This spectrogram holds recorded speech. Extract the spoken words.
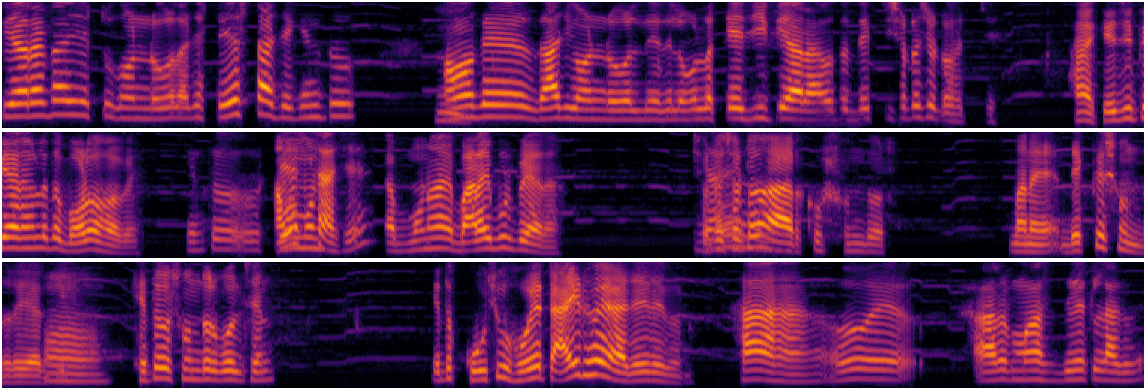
পেয়ারাটাই একটু গন্ডগোল আছে। টেস্ট আছে কিন্তু। আমাকে গাছ গন্ডগোল দিয়ে দিল বলল কেজি পেয়ারা ও তো দেখছি ছোট ছোট হচ্ছে। হ্যাঁ কেজি পেয়ারা হলে তো বড় হবে। কিন্তু টেস্ট মনে- আছে। মনে হয় বারাইপুর পেয়ারা। ছোট ছোট আর খুব সুন্দর। মানে দেখতে সুন্দর এই আর কি। খেতেও সুন্দর বলছেন। এ তো কচু হয়ে টাইট হয়ে আছে এই দেখুন। হ্যাঁ হ্যাঁ ও আর মাস দুয়েক লাগবে।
